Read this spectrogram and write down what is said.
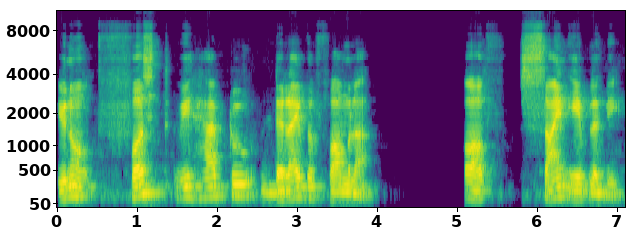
you know, first we have to derive the formula of sine A plus B.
